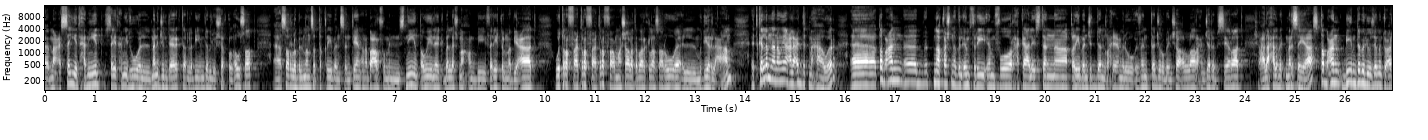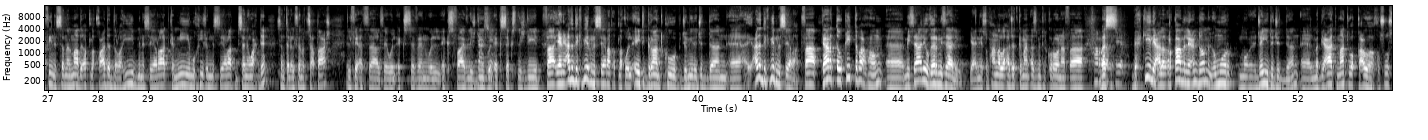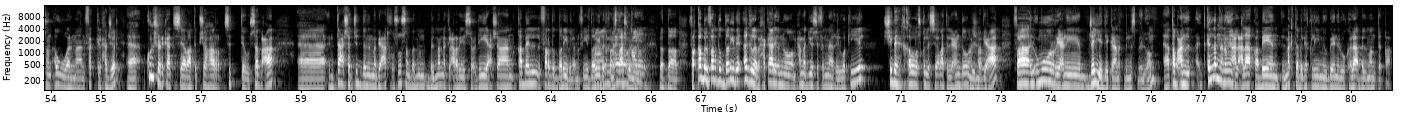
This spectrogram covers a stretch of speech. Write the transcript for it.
مع السيد حميد. السيد حميد هو ال managing director لبي إم دبليو الشرق الأوسط. صار له بالمنصب تقريبا سنتين. أنا بعرفه من سنين طويلة بلش معهم بفريق المبيعات وترفع ترفع ترفع وما شاء الله تبارك الله صار هو المدير العام. تكلمنا أنا وياه على عدة محاور. آه، طبعا آه، تناقشنا بالإم 3 إم 4 حكى لي استنى قريبا جدا راح يعملوا event تجربة إن شاء الله راح نجرب السيارات. على حلبة مرس ياس طبعا بي ام دبليو زي ما أنتم عارفين السنة الماضية أطلقوا عدد رهيب من السيارات كمية مخيفة من السيارات بسنة واحدة سنة 2019 الفئة الثالثة والإكس 7 والإكس 5 الجديد. والإكس 6 الجديد فيعني عدد كبير من السيارات أطلقوا ال8 Gran Coupe جميلة جدا آه، عدد كبير من السيارات فكان التوقيت تبعهم آه، مثالي وغير مثالي يعني سبحان الله اجت كمان أزمة الكورونا فبس. بحكي لي على الأرقام اللي عندهم الأمور م- جيدة جدا آه، المبيعات ما توقعوها خصوصا أول ما انفك الحجر آه، كل شركات السيارات بشهر ستة وسبعة آه، انتعشت جدا المبيعات خصوصا بالمم- بالمملكة العربية السعودية عشان قبل فرض الضريبة لأنه في آه، ضريبه لما غيروا 15% القانون. بالضبط. فقبل فرض الضريبة أغلب حكى لي انه محمد يوسف الناغي الوكيل شبه خلص كل السيارات اللي الله. بالمبيعات فالأمور يعني جيدة كانت بالنسبة لهم. آه، طبعا تكلمنا أنا وياه على العلاقة بين المكتب الإقليمي وبين الوكلاء بالمنطقة. آه،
